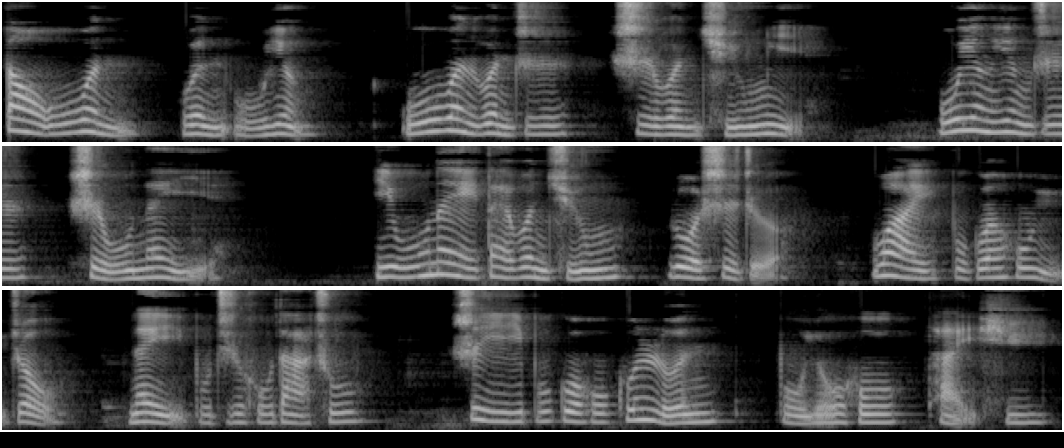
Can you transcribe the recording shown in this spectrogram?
道无问，问无应。无问问之，是问穷也；无应应之，是无内也。以无内待问穷，若是者，外不关乎宇宙，内不知乎大出，是以不过乎昆仑，不由乎太虚。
